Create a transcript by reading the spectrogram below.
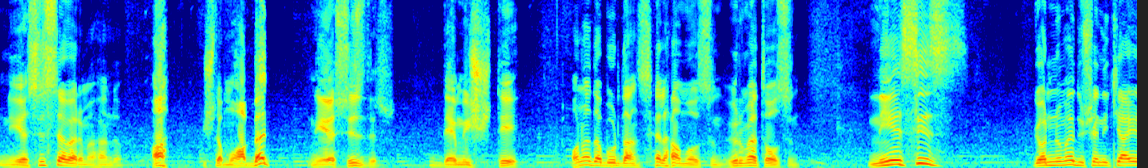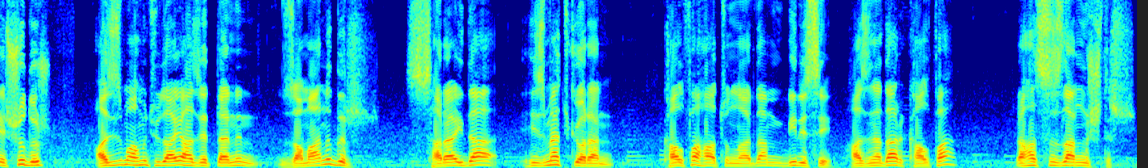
Niyesiz severim efendim. Hah işte muhabbet niyesizdir demişti. Ona da buradan selam olsun, hürmet olsun. Niyesiz gönlüme düşen hikaye şudur. Aziz Mahmut Hüdayi Hazretlerinin zamanıdır sarayda hizmet gören kalfa hatunlardan birisi haznedar kalfa rahatsızlanmıştır.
